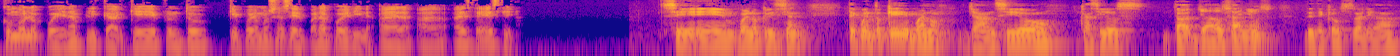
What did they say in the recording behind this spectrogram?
cómo lo pueden aplicar? ¿Qué pronto, qué podemos hacer para poder ir a este destino? Sí, eh, bueno, Cristian, te cuento que, bueno, ya han sido casi dos, ya dos años desde que Australia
